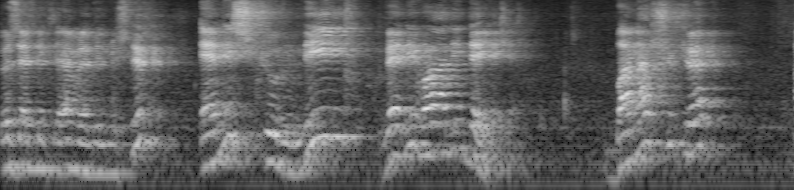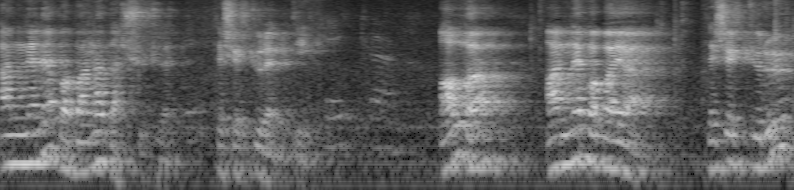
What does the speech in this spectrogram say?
özellikle emredilmiştir? Enişkürli ve li valideyke. Bana şükret annene babana da şükret. Teşekkür et değil. Allah anne babaya teşekkürü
